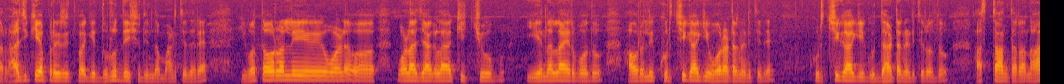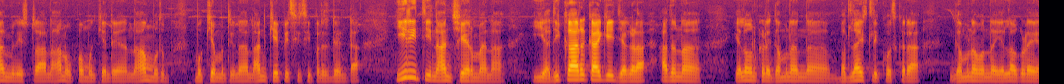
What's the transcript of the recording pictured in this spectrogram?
ರಾಜಕೀಯ ಪ್ರೇರಿತವಾಗಿ ದುರುದ್ದೇಶದಿಂದ ಮಾಡ್ತಿದ್ದಾರೆ. ಇವತ್ತು ಅವರಲ್ಲಿ ಒಳ ಒಳ ಜಗಳ, ಕಿಚ್ಚು ಏನೆಲ್ಲ ಇರ್ಬೋದು, ಅವರಲ್ಲಿ ಕುರ್ಚಿಗಾಗಿ ಹೋರಾಟ ನಡೀತಿದೆ. ಕುರ್ಚಿಗಾಗಿ ಗುದ್ದಾಟ ನಡೀತಿರೋದು. ಹಸ್ತಾಂತರ, ನಾನು ಮಿನಿಸ್ಟ್ರ, ನಾನು ಉಪಮುಖ್ಯಮಂತ್ರಿ ನಾನು ಮುದ್, ಮುಖ್ಯಮಂತ್ರಿನ, ನಾನು K P C C president, ಈ ರೀತಿ ನಾನು ಚೇರ್ಮ್ಯಾನ ಈ ಅಧಿಕಾರಕ್ಕಾಗಿ ಜಗಳ, ಅದನ್ನು ಎಲ್ಲ ಒಂದು ಕಡೆ ಗಮನವನ್ನು ಬದಲಾಯಿಸ್ಲಿಕ್ಕೋಸ್ಕರ ಗಮನವನ್ನು ಎಲ್ಲ ಕಡೆ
